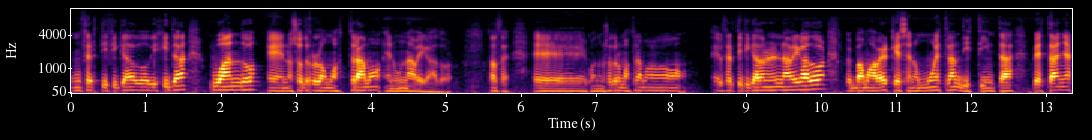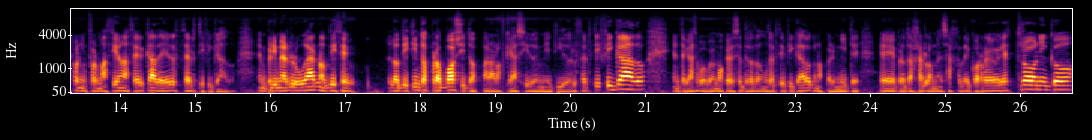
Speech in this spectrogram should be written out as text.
un certificado digital cuando eh, nosotros lo mostramos en un navegador. Entonces, eh, cuando nosotros mostramos el certificado en el navegador, pues vamos a ver que se nos muestran distintas pestañas con información acerca del certificado. En primer lugar nos dice los distintos propósitos para los que ha sido emitido el certificado. En este caso pues vemos que se trata de un certificado que nos permite eh, proteger los mensajes de correo electrónico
